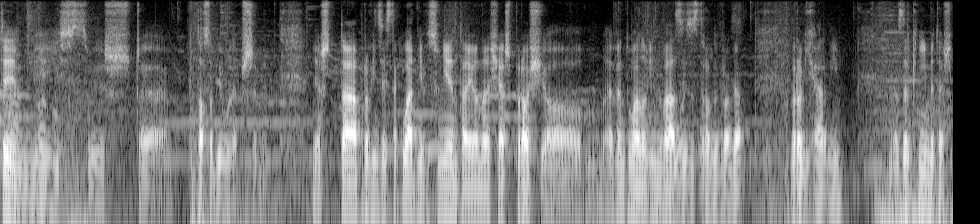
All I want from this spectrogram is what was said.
Tym miejscu jeszcze to sobie ulepszymy. Ponieważ ta prowincja jest tak ładnie wysunięta i ona się aż prosi o ewentualną inwazję ze strony wroga, wrogich armii. Dobra, zerknijmy też,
